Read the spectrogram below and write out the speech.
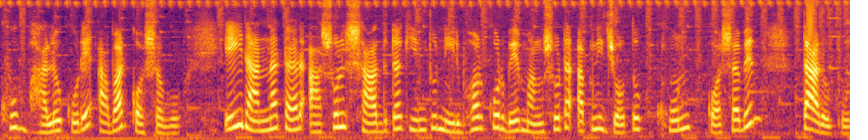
খুব ভালো করে আবার কষাবো। এই রান্নাটার আসল স্বাদটা কিন্তু নির্ভর করবে মাংসটা আপনি যতক্ষণ কষাবেন তার ওপর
